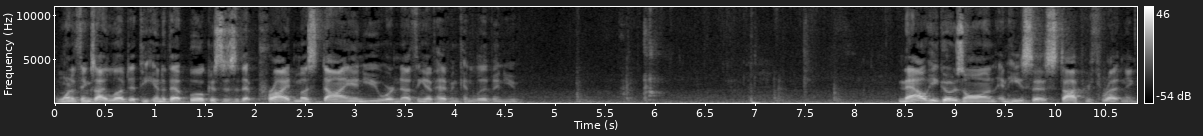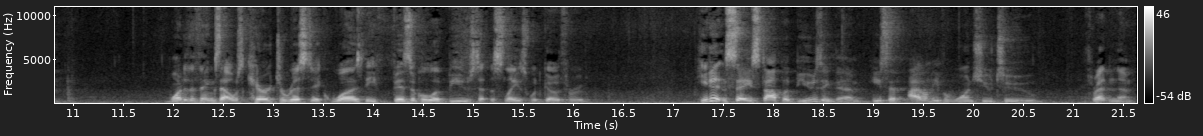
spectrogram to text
one of the things I loved at the end of that book is, is that pride must die in you, or nothing of heaven can live in you. Now he goes on and he says, Stop your threatening. One of the things that was characteristic was the physical abuse that the slaves would go through. He didn't say stop abusing them. He said, I don't even want you to threaten them.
